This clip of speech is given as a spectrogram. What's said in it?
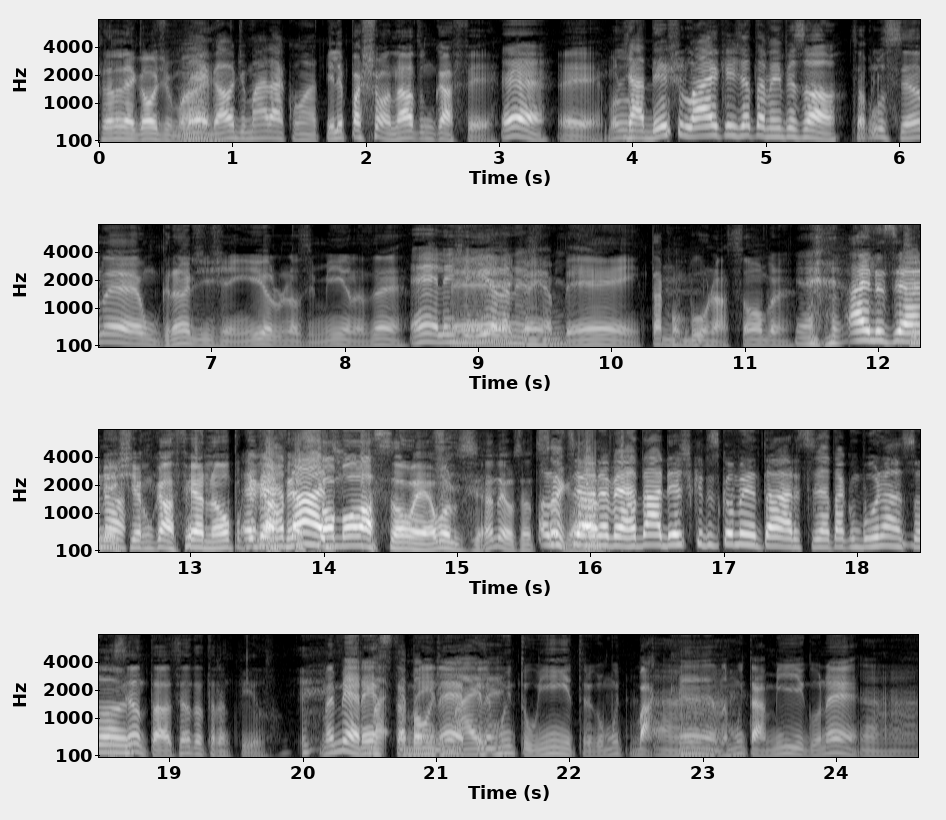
É legal demais. Legal demais da conta. Ele é apaixonado com café. É. É. Mas, Já deixa o like aí já também, pessoal. Só que o Luciano é um grande engenheiro nas Minas, né? É, ele é engenheiro, é, né? ganha bem, tá com Uhum. burro na sombra. É. Aí, Se Luciano, ó. mexer com café não, porque É café é só molação. É, o Luciano é, o tá Ô. Luciano, é verdade? Deixa aqui nos comentários. Você já tá com burro na sombra. Luciano tá, Luciano tá tranquilo. Mas merece Mas é também, bom né? demais, Porque ele é né? muito íntegro, muito bacana, Ah. muito amigo, né? Aham.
